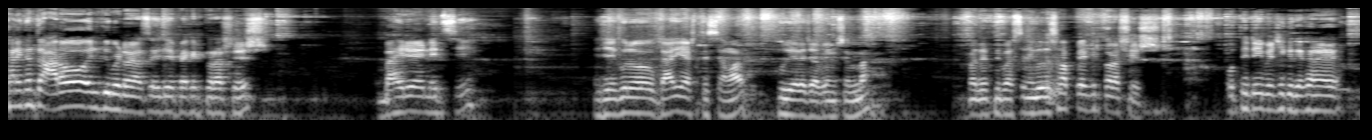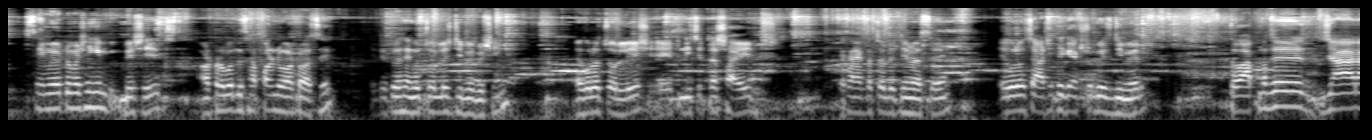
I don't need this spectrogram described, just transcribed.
এখানে কিন্তু আরও ইনকিউবেটর আছে, যে প্যাকেট করা শেষ। বাইরে নিচ্ছি। যেগুলো গাড়ি আসতেছে আমার কুরিয়ারে যাবে ইনশাল্লাহ। আপনারা দেখতে পাচ্ছেন, এগুলো সব প্যাকেট করা শেষ। প্রতিটি বেশি কিন্তু এখানে সেমি অটো মেশিনই বেশি, অটোর মধ্যে ছাপ্পান্ন অটো আছে। এটি তো এখানে চল্লিশ ডিমের মেশিন এগুলো চল্লিশ, এই নিচেরটা ষাট, এখানে একটা চল্লিশ ডিম আছে। এগুলো হচ্ছে আশি থেকে একশো পিস ডিমের। তো আপনাদের যার,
